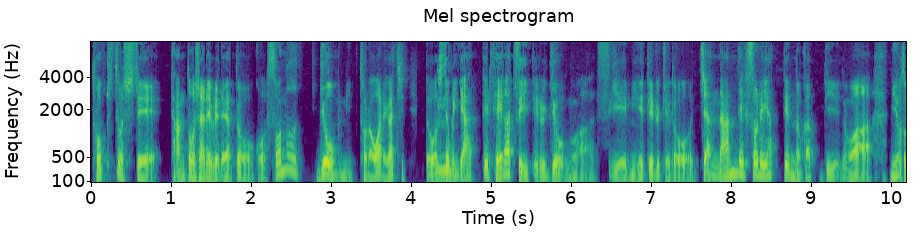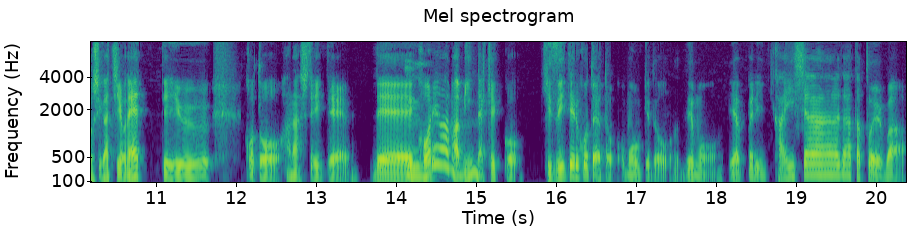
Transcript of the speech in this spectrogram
時として担当者レベルやと、こうその業務にとらわれがち。どうしてもうん。やって、手がついてる業務はすげえ見えてるけど、じゃあなんでそれやってんのかっていうのは見落としがちよねっていうことを話していて、で、うん。これはまあみんな結構気づいてることやと思うけど、でもやっぱり会社が例えば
